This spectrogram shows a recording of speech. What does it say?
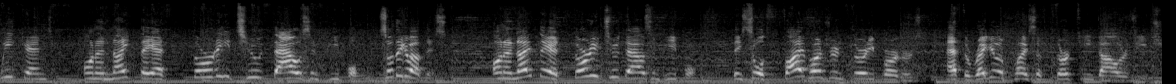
weekend on a night they had 32,000 people. So think about this. On a night they had 32,000 people, they sold 530 burgers at the regular price of $13 each.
